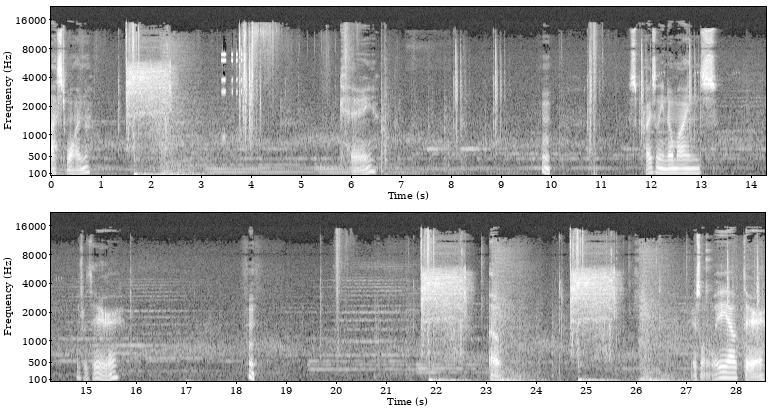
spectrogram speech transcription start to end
Last one. Okay. Hmm. Surprisingly, no mines over there. Hmm. Oh. There's one way out there.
